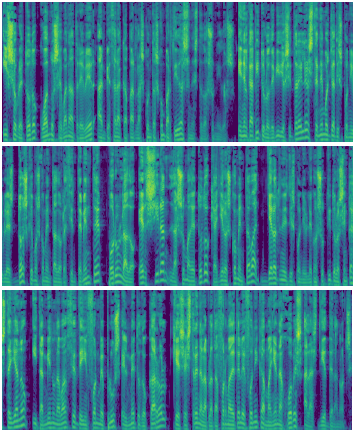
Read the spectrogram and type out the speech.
y sobre todo cuándo se van a atrever a empezar a capar las cuentas compartidas en Estados Unidos. En el capítulo de vídeos y trailers tenemos ya disponibles dos que hemos comentado recientemente. Por un lado, Ed Sheeran, La suma de todo, que ayer os comentaba, ya lo tenéis disponible con subtítulos en castellano y también un avance de Informe Plus, el método Carol, que se estrena en la plataforma de Telefónica mañana jueves a las 10 de la noche.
